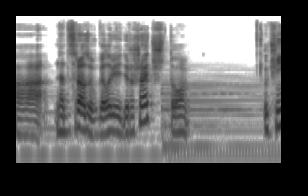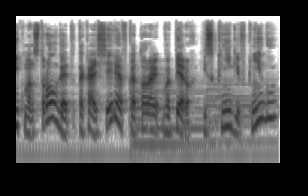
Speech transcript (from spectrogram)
А, надо сразу в голове держать, что Ученик Монстролга это такая серия, в которой, во-первых, из книги в книгу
